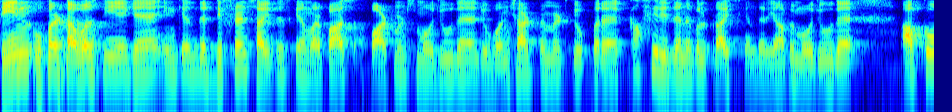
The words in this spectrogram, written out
तीन ऊपर टावर्स दिए गए हैं, इनके अंदर डिफरेंट साइज़ के हमारे पास अपार्टमेंट्स मौजूद हैं, जो वन शार्ट पेमेंट के ऊपर हैं, काफ़ी रिजनेबल प्राइस के अंदर यहाँ पे मौजूद हैं। आपको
